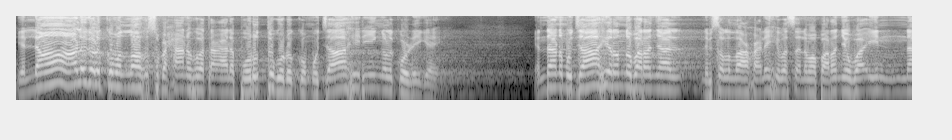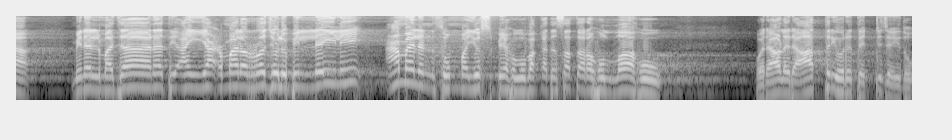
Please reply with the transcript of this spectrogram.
എല്ലാ ആളുകൾക്കും അള്ളാഹു സുബ്ഹാനഹു വതആല പുറത്തു കൊടുക്കും മുജാഹിരീങ്ങൾക്കൊഴികെ എന്താണ് മുജാഹിർ എന്ന് പറഞ്ഞാൽ നബി സല്ലല്ലാഹു അലൈഹി വസല്ലമ പറഞ്ഞു വ ഇന്ന മിനൽ മജാനതി അൻ യഅമല الرجل بالليل عملا ثم يصبح وقد ستره الله ഒരാൾ രാത്രി ഒരു തെറ്റ് ചെയ്തു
